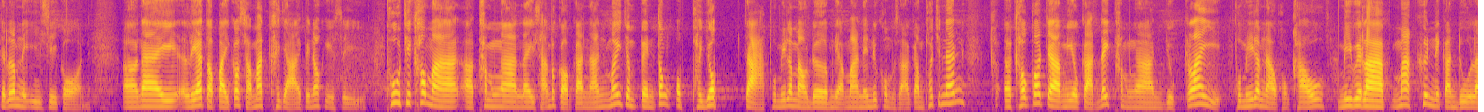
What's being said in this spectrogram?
จะเริ่มใน EC ก่อน ในระยะต่อไปก็สามารถขยายไปนอก EC ผู้ที่เข้ามาเอ่อทำงานในสารประกอบการนั้น ไม่จำเป็นต้องอพยพจากภูมิลำเนาเดิมเนี่ยมาในนิคมอุตสาหกรรม เพราะฉะนั้นเขาก็จะมีโอกาสได้ทำงานอยู่ใกล้ภูมิลำเนาของเขา มีเวลามากขึ้นในการดูแล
